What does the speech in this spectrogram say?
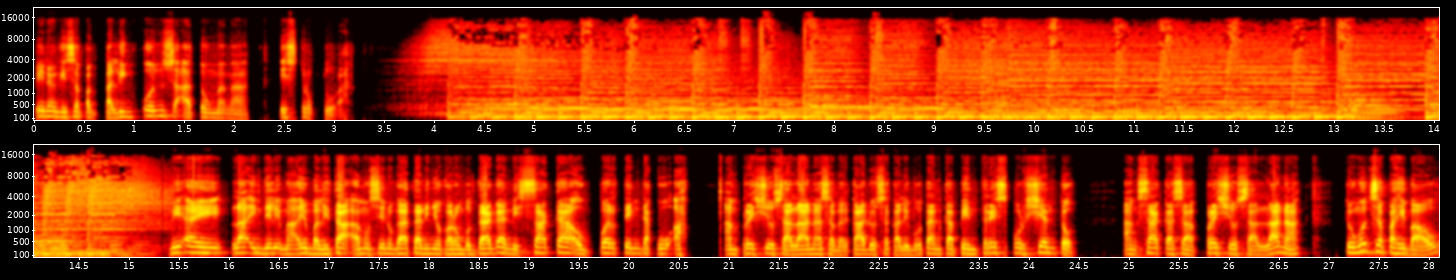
pinagi sa pagpalig-on sa atong mga istruktura. Ni ay laing dili maayong balita among sinugatan ninyo karong buntagan ni Saka og puwerteng dakua ang presyo sa lana sa merkado sa kalibutan kapin 3% ang saka sa presyo sa lana tungod sa pahibaw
